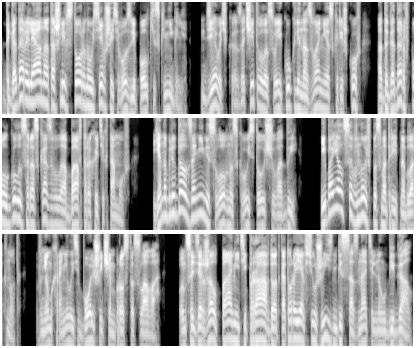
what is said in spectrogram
Дагадар и Лиана отошли в сторону, усевшись возле полки с книгами. Девочка зачитывала своей кукле названия с а Дагадар в полголоса рассказывала об авторах этих томов. Я наблюдал за ними словно сквозь толщу воды и боялся вновь посмотреть на блокнот. В нем хранилось больше, чем просто слова. Он содержал память и правду, от которой я всю жизнь бессознательно убегал.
